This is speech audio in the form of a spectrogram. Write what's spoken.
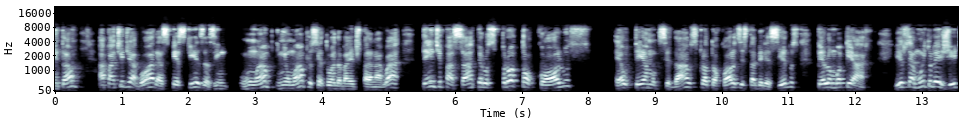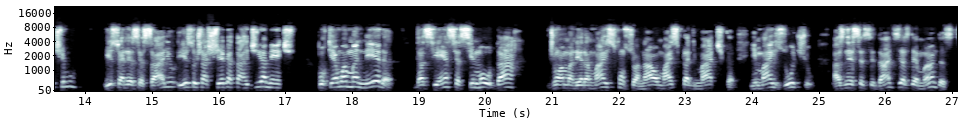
Então, a partir de agora, as pesquisas em um, amplo, em um amplo setor da Baía de Paranaguá têm de passar pelos protocolos, é o termo que se dá, os protocolos estabelecidos pelo MOPIAR. Isso é muito legítimo, isso é necessário e isso já chega tardiamente, porque é uma maneira da ciência se moldar de uma maneira mais funcional, mais pragmática e mais útil às necessidades e às demandas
